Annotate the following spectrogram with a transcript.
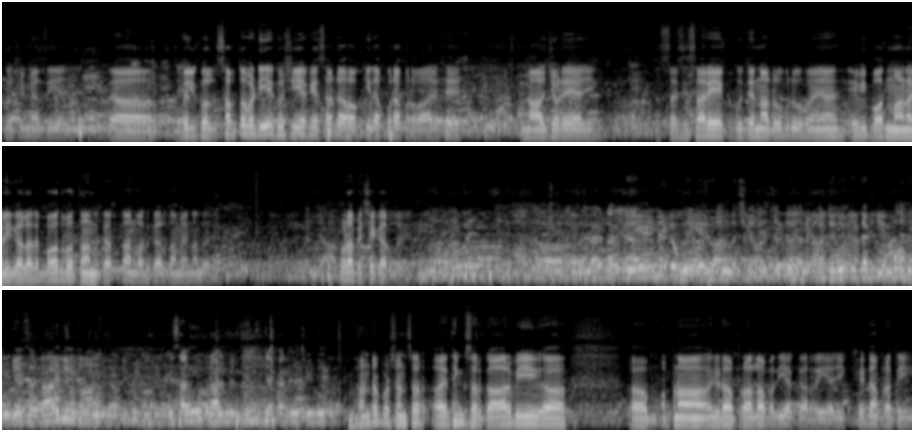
ਖੁਸ਼ੀ ਮਿਲਦੀ ਹੈ ਜੀ। ਬਿਲਕੁਲ ਸਭ ਤੋਂ ਵੱਡੀ ਇਹ ਖੁਸ਼ੀ ਹੈ ਕਿ ਸਾਡਾ ਹਾਕੀ ਦਾ ਪੂਰਾ ਪਰਿਵਾਰ ਇੱਥੇ ਨਾਲ ਜੁੜਿਆ ਜੀ। ਅਸ- ਸਾਰੇ ਇੱਕ ਦੂਜੇ ਨਾਲ ਰੂਬਰੂ ਹੋਏ ਆ। ਇਹ ਵੀ ਬਹੁਤ ਮਾਣ ਵਾਲੀ ਗੱਲ ਆ ਤੇ ਬਹੁਤ ਬਹੁਤ ਧੰਨ ਕਰ- ਧੰਨਵਾਦ ਕਰਦਾ ਮੈਂ ਇਹਨਾਂ ਦਾ ਜੀ। ਥੋੜਾ ਪਿੱਛੇ ਕਰ ਲਓ ਜੀ। ਲੱਗਦਾ ਕਿ ਇਹਨੇ ਕਿ ਨੌਜਵਾਨ ਨਸ਼ਿਆਂ ਵੱਲ ਚੱਲੇ ਜਾਂਦੇ ਪਰ ਜਦੋਂ ਇਹਦਾ ਗੇਮਾਂ ਹੋਣਗੀਆਂ ਸਰਕਾਰ ਵੀ ਇਹਨੂੰ ਪ੍ਰਮੋਟ ਕਰਦੀ ਪਈ। ਕਿ ਸਾਨੂੰ ਰਲ ਮਿਲ ਕੇ ਚੀਜ਼ਾਂ ਚਾਹੀਦੀਆਂ। 100% ਸਰ ਆਈ ਥਿੰਕ ਸਰਕਾਰ ਵੀ ਆਪਣਾ ਜਿਹੜਾ ਉਪਰਾਲਾ ਵਧੀਆ ਕਰ ਰਹੀ ਹੈ ਜੀ। ਖੇਡਾਂ ਪ੍ਰਤੀ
